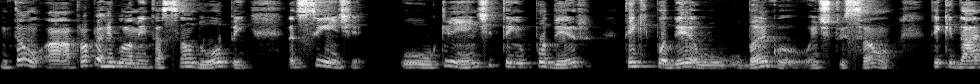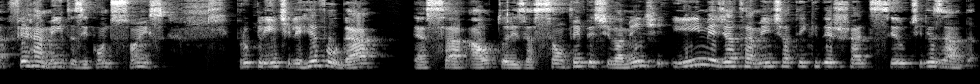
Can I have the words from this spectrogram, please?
Então, a própria regulamentação do Open é o seguinte: o cliente tem o poder tem que poder, o banco, a instituição, tem que dar ferramentas e condições para o cliente ele revogar essa autorização tempestivamente e imediatamente ela tem que deixar de ser utilizada.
